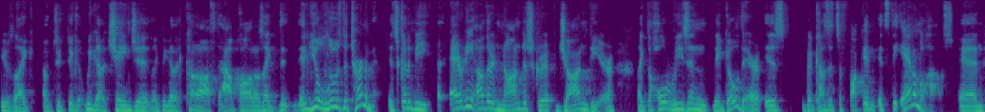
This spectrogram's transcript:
he was like, oh, "We got to change it. Like they got to cut off the alcohol." And I was like, "You'll lose the tournament. It's going to be uh, any other nondescript John Deere. Like the whole reason they go there is because it's a fucking it's the Animal House." And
